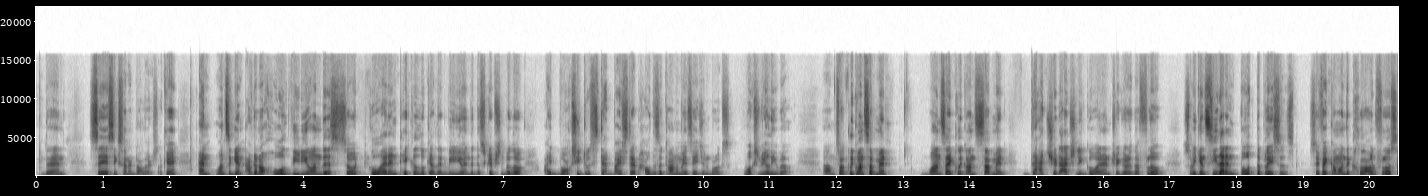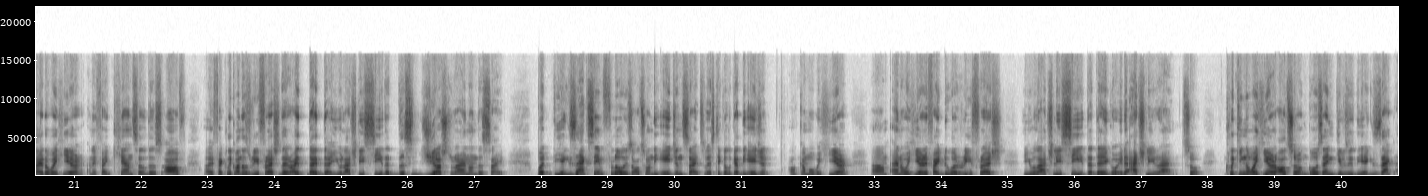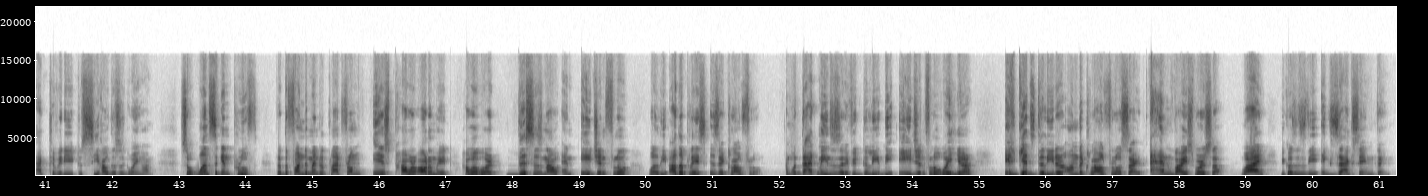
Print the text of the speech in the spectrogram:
Then say $600, okay? And once again, I've done a whole video on this, so go ahead and take a look at that video in the description below. I walks you through step by step how this autonomous agent works. Works really well. Um, so I'll click on submit. Once I click on submit, that should actually go ahead and trigger the flow. So we can see that in both the places. So if I come on the Cloudflow side over here, and if I cancel this off, uh, if I click on this refresh there, right, right there, you'll actually see that this just ran on this side. But the exact same flow is also on the agent side. So let's take a look at the agent. I'll come over here. Um, and over here, if I do a refresh, you will actually see that there you go, it actually ran. So clicking over here also goes and gives you the exact activity to see how this is going on. So once again, proof that the fundamental platform is Power Automate. However, this is now an agent flow while the other place is a cloud flow. And what that means is that if you delete the agent flow over here, it gets deleted on the Cloudflow side and vice versa. Why? Because it's the exact same thing.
